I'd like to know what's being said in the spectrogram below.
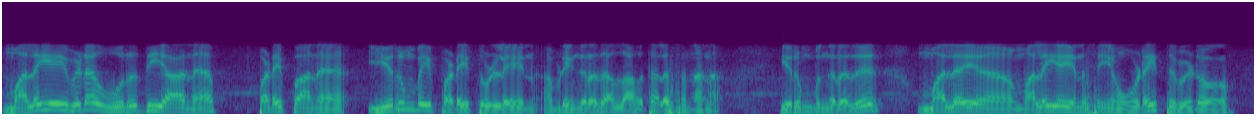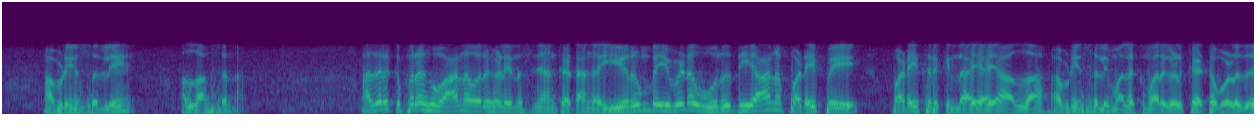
மலையை விட உறுதியான படைப்பான இரும்பை படைத்துள்ளேன் அப்படிங்கிறது அல்லாஹு தாலா சொன்னானா. இரும்புங்கிறது மலை மலையை என்ன செய்யும்? உடைத்து விடும் அப்படின்னு சொல்லி அல்லாஹ் சொன்னான். அதற்கு பிறகு வானவர்கள் என்ன செஞ்சாங்க கேட்டாங்க இரும்பை விட உறுதியான படைப்பை படைத்திருக்கின்றாயா யா அல்லாஹ்? அப்படின்னு சொல்லி மலக்குமார்கள் கேட்ட பொழுது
